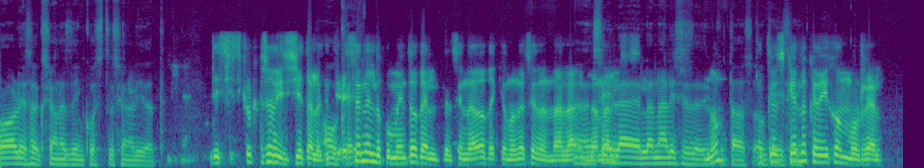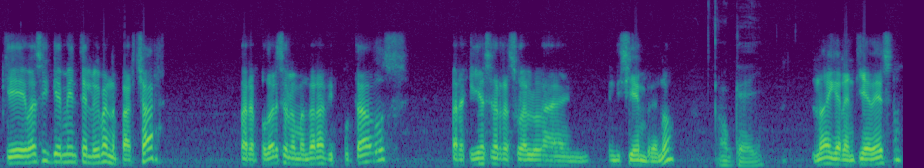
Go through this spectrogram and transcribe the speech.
probables acciones de inconstitucionalidad. creo que son 17. Está en el documento del, Senado de que no hacen el, análisis. Sí, el análisis de diputados. Entonces, ¿qué es lo que dijo Monreal? Que básicamente lo iban a parchar para podérselo mandar a diputados para que ya se resuelva en, diciembre, ¿no? Ok. No hay garantía de eso,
